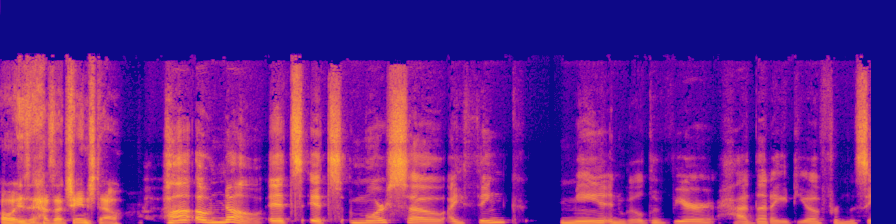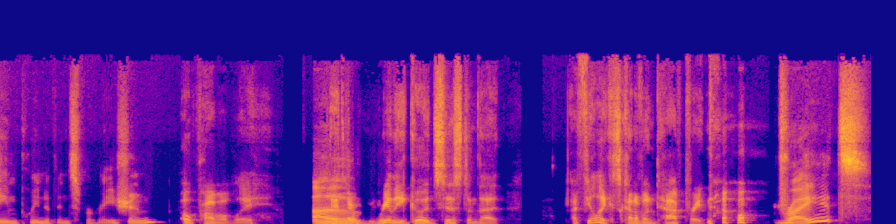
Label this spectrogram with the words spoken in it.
Oh, is has that changed now? huh? Oh no. It's it's more so I think me and Wildevere had that idea from the same point of inspiration. Oh, probably. it's a Um, really good system that I feel like it's kind of untapped right now. right?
